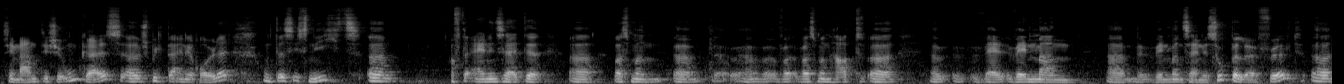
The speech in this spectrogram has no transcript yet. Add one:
semantische Umkreis spielt da eine Rolle. Und das ist nichts auf der einen Seite, was, man, was man hat, wenn man äh, wenn man seine Suppe löffelt, äh, äh,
